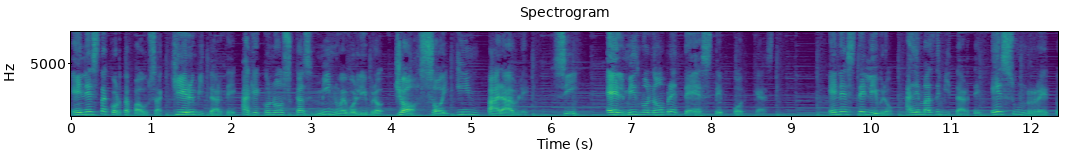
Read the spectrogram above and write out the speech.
En esta corta pausa quiero invitarte a que conozcas mi nuevo libro Yo Soy Imparable. Sí el mismo nombre de este podcast. En este libro, además de invitarte, es un reto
